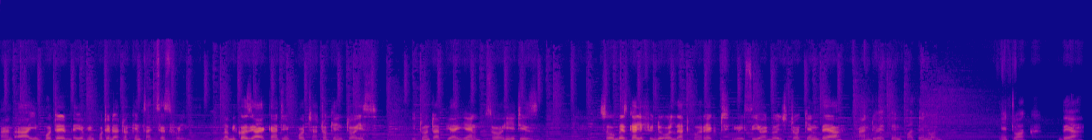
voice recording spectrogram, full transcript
and i imported you've imported a token successfully. Now because i can't import a token twice it won't appear again. So here it is. So basically if you do all that correct you will see your doge token there and your Athene Parthenon network there.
